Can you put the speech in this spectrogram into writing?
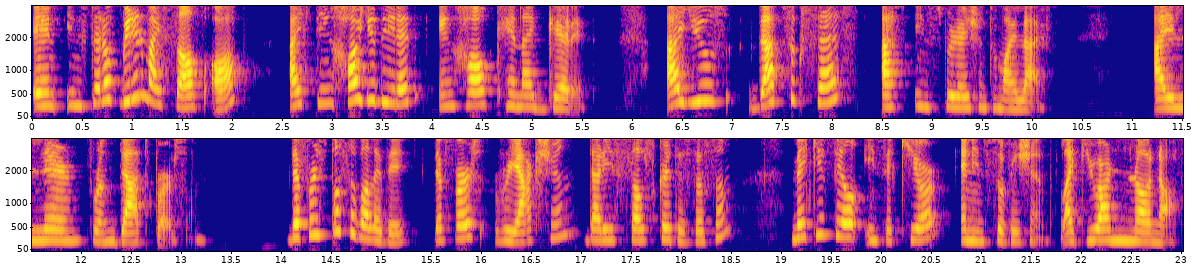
And instead of beating myself up, I think how you did it and how can I get it. I use that success as inspiration to my life. I learn from that person. The first possibility, the first reaction that is self criticism, make you feel insecure and insufficient, like you are not enough.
